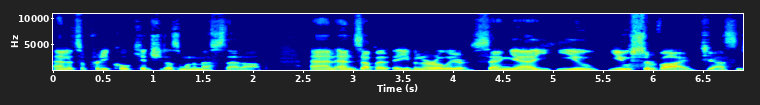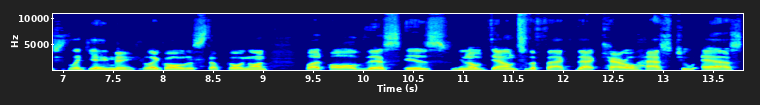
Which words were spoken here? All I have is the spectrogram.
and it's a pretty cool kid. She doesn't want to mess that up. And ends up at, even earlier saying, "Yeah, you you survived, Jess." And she's like, "Yay me!" Like all this stuff going on. But all this is, you know, down to the fact that Carol has to ask.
